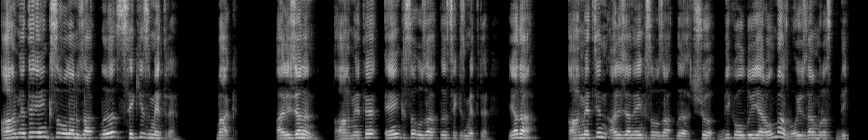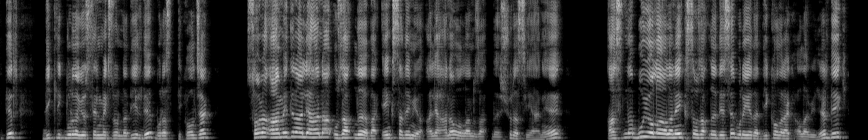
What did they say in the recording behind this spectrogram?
Ahmet'e en kısa olan uzaklığı 8 metre. Bak Alican'ın Ahmet'e en kısa uzaklığı 8 metre. Ya da Ahmet'in Alican'ın en kısa uzaklığı şu dik olduğu yer olmaz mı? O yüzden burası diktir. Diklik burada gösterilmek zorunda değildi. Burası dik olacak. Sonra Ahmet'in Alihan'a uzaklığı bak en kısa demiyor. Alihan'a olan uzaklığı şurası yani. Aslında bu yola alan en kısa uzaklığı dese buraya da dik olarak alabilirdik.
